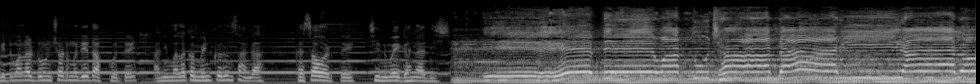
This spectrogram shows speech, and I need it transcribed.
मी तुम्हाला दोन शॉटमध्ये दाखवतोय आणि मला कमेंट करून सांगा कसा वाटतोय चिन्मय गणाधीश? हे तुझ्या दारी आलो।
